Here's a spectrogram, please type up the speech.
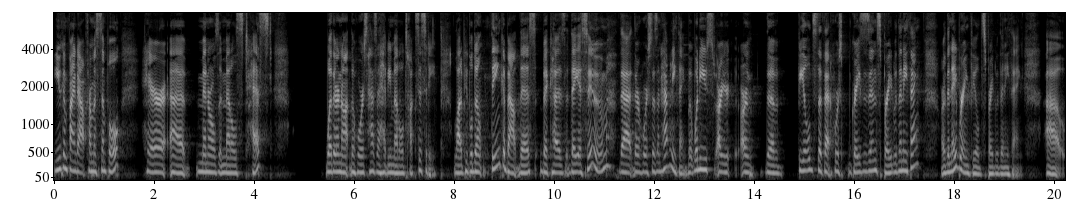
you can find out from a simple hair uh, minerals and metals test whether or not the horse has a heavy metal toxicity. A lot of people don't think about this because they assume that their horse doesn't have anything. But what do you are your, are the fields that that horse grazes in sprayed with anything? Are the neighboring fields sprayed with anything? Uh,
